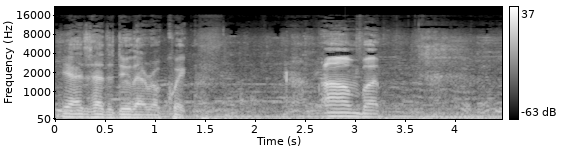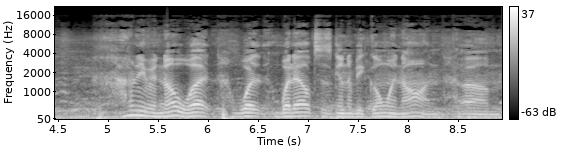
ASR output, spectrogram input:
yeah, I just had to do that real quick. Um, but I don't even know what what what else is going to be going on um,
